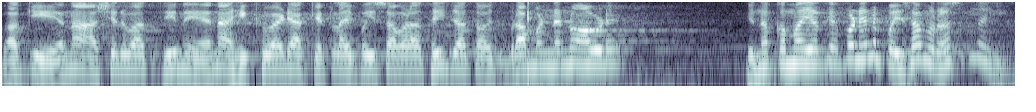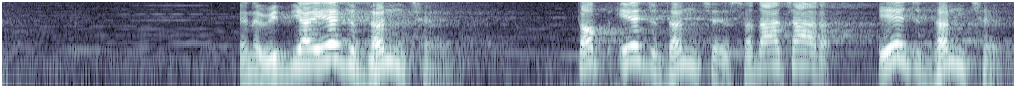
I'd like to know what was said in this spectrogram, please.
બાકી એના આશીર્વાદથી ને એના હિખવાડ્યા કેટલાય પૈસાવાળા થઈ જતા હોય બ્રાહ્મણને ન આવડે. એ ન કમાઈ શકે, પણ એને પૈસામાં રસ નહીં. એને વિદ્યા એ જ ધન છે. તપ એ જ ધન છે. સદાચાર એ જ ધન છે.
